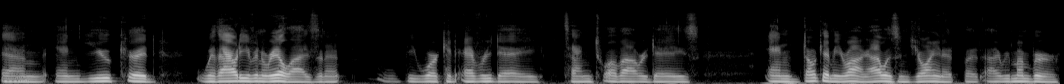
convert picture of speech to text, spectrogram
And, and you could, without even realizing it, be working every day, 10, 12 hour days. And don't get me wrong, I was enjoying it, but I remember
